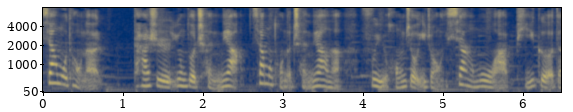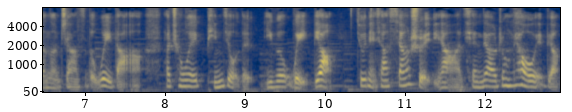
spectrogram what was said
橡木桶呢。它是用作陈酿，橡木桶的陈酿呢，赋予红酒一种橡木啊、皮革等等这样子的味道啊，它成为品酒的一个尾调，就有点像香水一样啊，前调、中调、尾调。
